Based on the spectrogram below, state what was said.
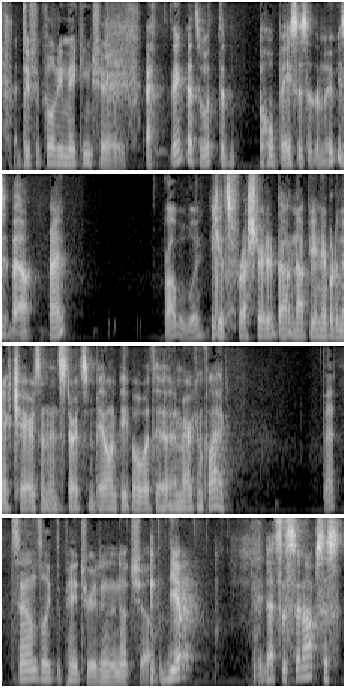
difficulty making chairs. I think that's what the whole basis of the movie's about, right? Probably. He gets frustrated about not being able to make chairs and then starts impaling people with the American flag. That sounds like the Patriot in a nutshell. Yep. That's the synopsis.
